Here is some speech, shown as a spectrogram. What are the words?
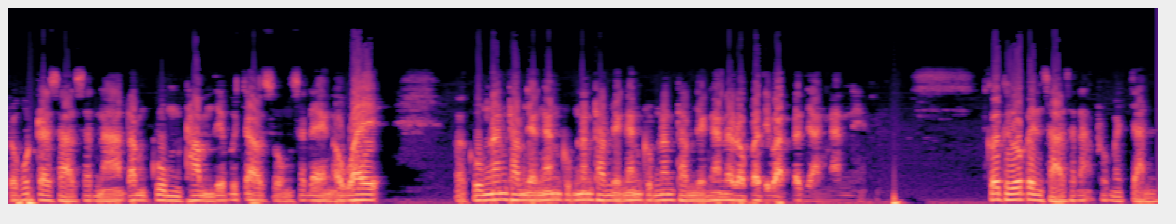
พระพุทธศาสนาตามกลุ่มธรรมที่พระเจ้าทรงแสดงเอาไว้กลุ่มนั้นทำอย่างนั้น กลุ่มนั้นทำอย่างนั้น กลุ่มนั้นทำอย่างนั้น แล้วเราปฏิบัติไปอย่างนั้นเนี่ย ก็ถือว่าเป็นศาสนาพรหมจรรย์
